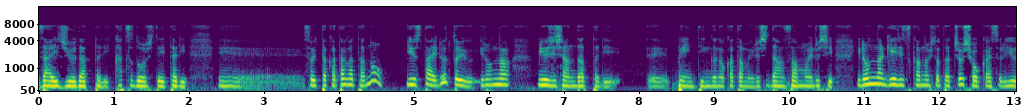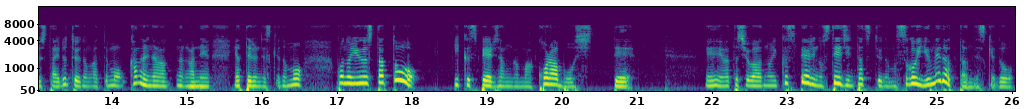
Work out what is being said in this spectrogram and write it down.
在住だったり、活動していたり、えー、そういった方々のユースタイルといういろんなミュージシャンだったり、えー、ペインティングの方もいるし、ダンサーもいるし、いろんな芸術家の人たちを紹介するユースタイルというのがあって、もうかなり長年やってるんですけども、このユースタとイクスペアリさんがまあコラボして、えー、私はあの、イクスペアリのステージに立つっていうのもすごい夢だったんですけど、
